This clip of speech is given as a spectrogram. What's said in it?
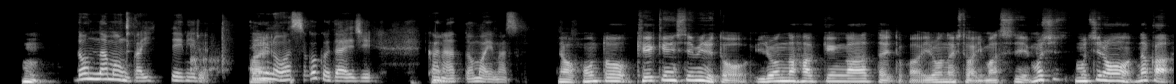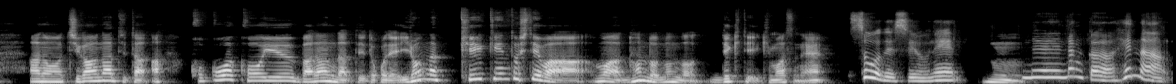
どんなもんか行ってみるっていうのはすごく大事かなと思います。いや、本当経験してみると、いろんな発見があったりとか、いろんな人がいますし、もし、もちろん、なんか、あの、違うなって言ったら、あ、ここはこういう場なんだっていうところで、いろんな経験としては、まあ、どんどんどんどんできていきますね。そうですよね。うん。で、なんか、変な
